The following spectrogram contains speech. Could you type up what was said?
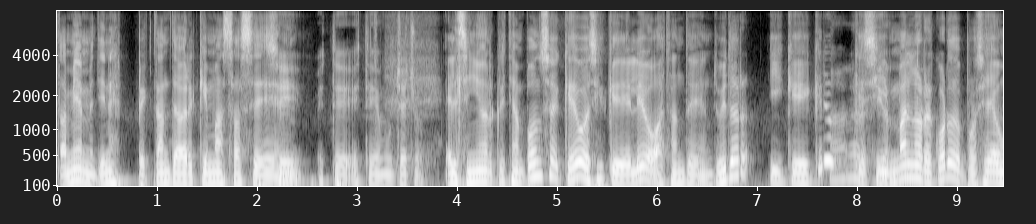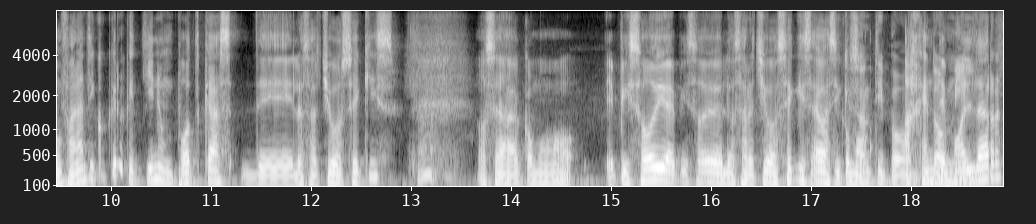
también me tiene expectante a ver qué más hace Sí, este, este muchacho. el señor Cristian Ponce, que debo decir que leo bastante en Twitter y que creo Ah, no que si mal no recuerdo, por si hay algún fanático, creo que tiene un podcast de los archivos X. Ah. O sea, como episodio a episodio de los archivos X, algo así como son tipo Agente 2000. Mulder.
